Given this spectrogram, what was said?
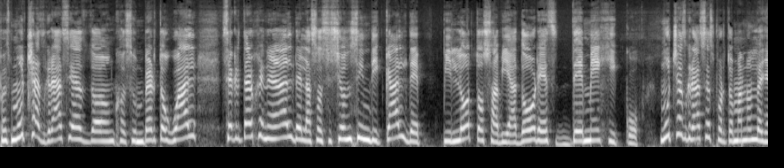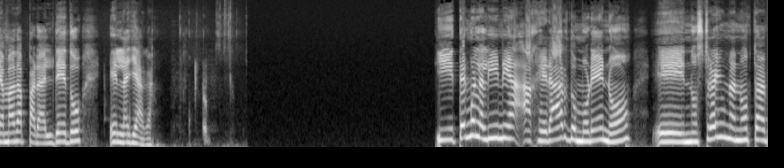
Pues muchas gracias, don José Humberto Gual, secretario general de la Asociación Sindical de Pilotos Aviadores de México. Muchas gracias por tomarnos la llamada para el dedo en la llaga. Y tengo en la línea a Gerardo Moreno. Eh, nos trae una nota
